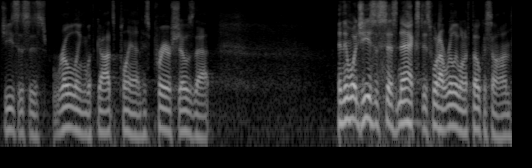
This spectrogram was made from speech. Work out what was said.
Jesus is rolling with God's plan. His prayer shows that. And then what Jesus says next is what I really want to focus on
